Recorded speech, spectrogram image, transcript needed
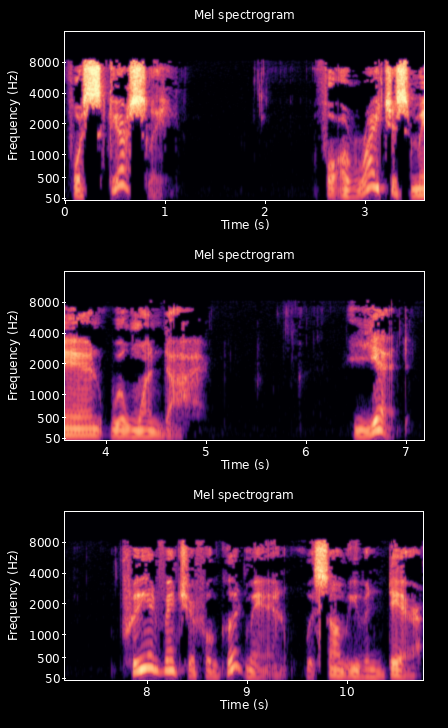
for scarcely for a righteous man will one die. Yet, peradventure for good man would some even dare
